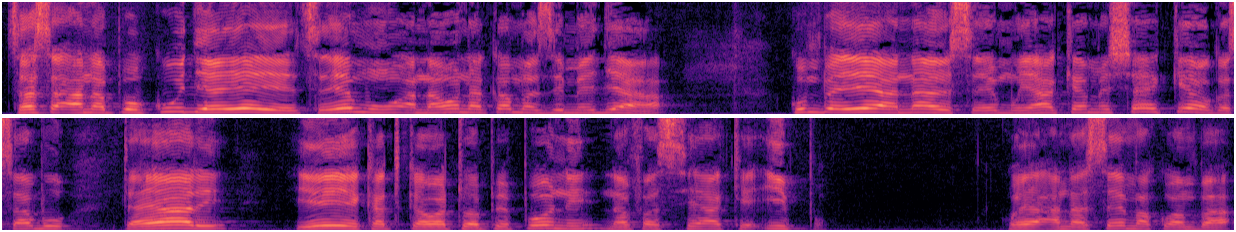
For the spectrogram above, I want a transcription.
Sasa anapokuja yeye sehemu anaona kama zimejaa kumbe yeye anayo sehemu yake ameshaekewa kwa sababu tayari yeye katika watu wa peponi nafasi yake ipo. Kwa hiyo anasema kwamba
